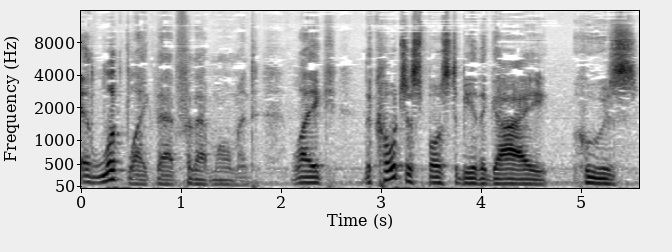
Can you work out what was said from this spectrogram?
it looked like that for that moment. Like the coach is supposed to be the guy who's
